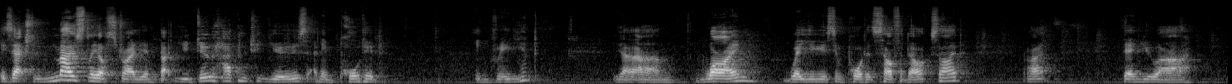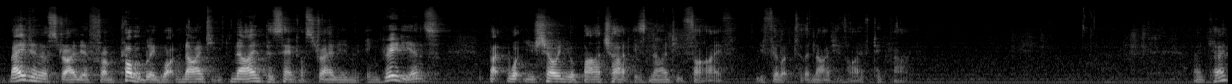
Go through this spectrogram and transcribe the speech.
is actually mostly Australian, but you do happen to use an imported ingredient, you know, um, wine, where you use imported sulfur dioxide, right, then you are made in Australia from probably, what, 99% Australian ingredients, but what you show in your bar chart is 95. You fill it to the 95 tick mark. Okay?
